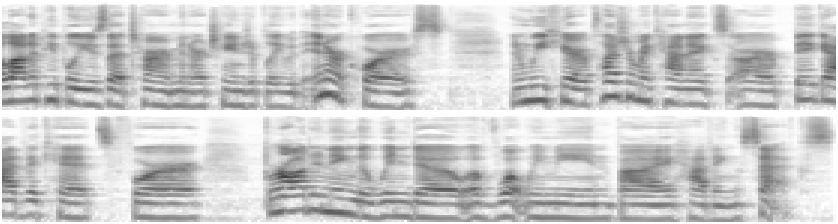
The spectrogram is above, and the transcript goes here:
A lot of people use that term interchangeably with intercourse, and we here at Pleasure Mechanics are big advocates for broadening the window of what we mean by having sex.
